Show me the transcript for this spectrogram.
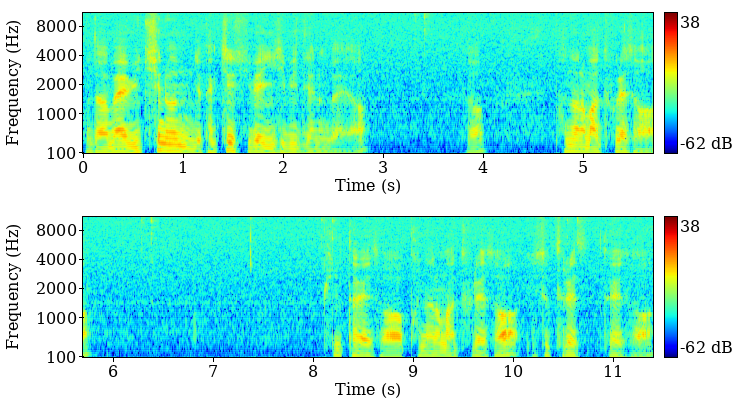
그 다음에 위치는 이제 170에 20이 되는 거예요. 그래서 파노라마 툴에서 필터에서 파노라마 툴에서 이스트레스에서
